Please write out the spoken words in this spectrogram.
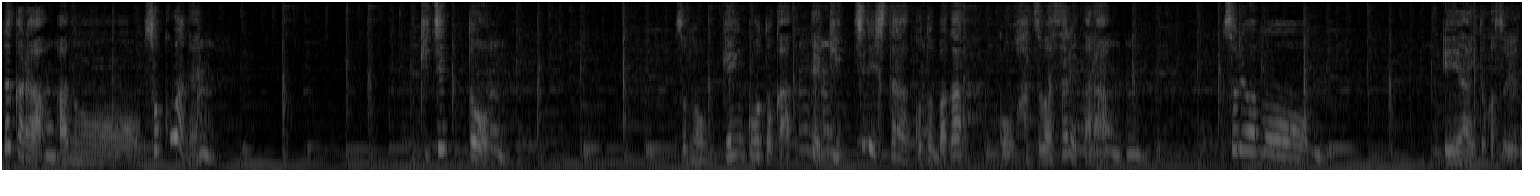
だから、うんあのーそこはね、うん。きちっと、うん。その原稿とかあって、うんうん。きっちりした言葉がこう発話されたら、うんうん。それはもうん。う AI とかそういう、う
